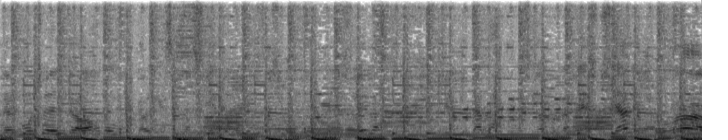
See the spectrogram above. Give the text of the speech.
se van a sorprender mucho del trabajo tan impecable que se está haciendo en la organización de Venezuela. Invitarlos a conocidas por las redes sociales, arroba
